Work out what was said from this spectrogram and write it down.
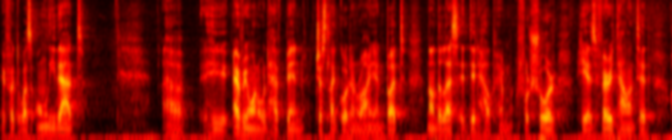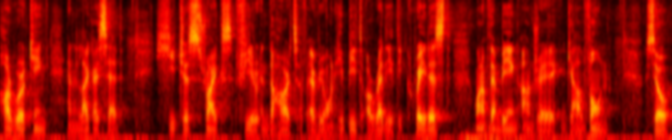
if it was only that, uh, he everyone would have been just like Gordon Ryan, but nonetheless, it did help him for sure. He is very talented, hardworking, and like I said, he just strikes fear in the hearts of everyone. He beat already the greatest, one of them being Andre Galvão. So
